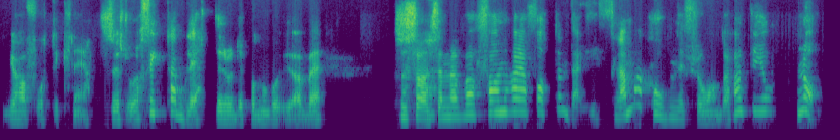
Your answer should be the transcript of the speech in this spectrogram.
jag har fått i knät. Så jag fick tabletter och det kommer gå över. Så sa jag så här, men vad fan har jag fått den där inflammationen ifrån? Det har inte gjort något.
